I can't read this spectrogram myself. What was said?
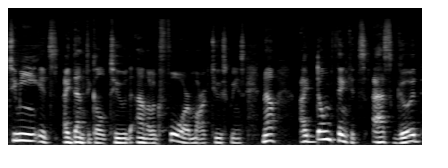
to me it's identical to the Analog 4 Mark II screens. Now, I don't think it's as good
